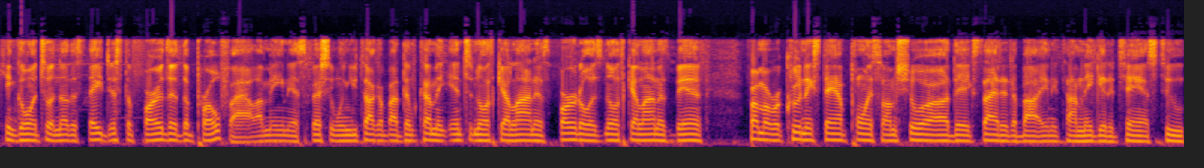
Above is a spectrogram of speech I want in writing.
can go into another state just to further the profile. I mean, especially when you talk about them coming into North Carolina as fertile as North Carolina's been from a recruiting standpoint. So I'm sure uh, they're excited about anytime they get a chance to,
